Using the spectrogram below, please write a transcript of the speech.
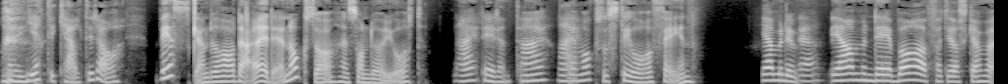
Det är jättekallt idag. Väskan du har där, är den också en sån du har gjort? Nej, det är det inte. Nej, Nej. den var också stor och fin. Ja men, det, Ja. ja. men det är bara för att jag ska...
